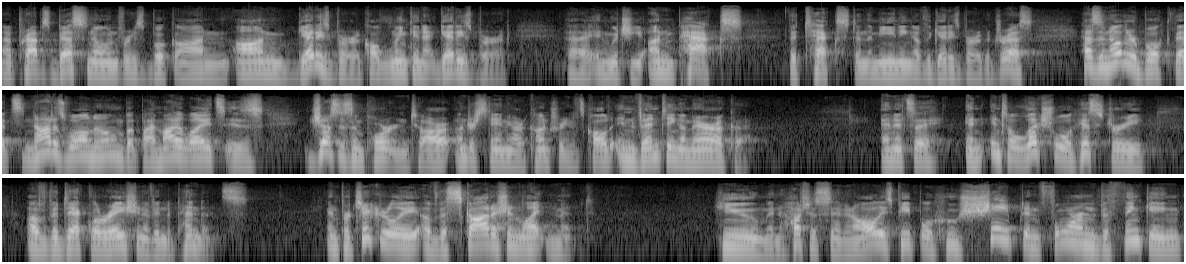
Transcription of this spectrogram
uh, perhaps best known for his book on, on Gettysburg called Lincoln at Gettysburg, uh, in which he unpacks the text and the meaning of the Gettysburg Address, has another book that's not as well known, but by my lights is just as important to our understanding our country. And it's called Inventing America. And it's a, an intellectual history of the Declaration of Independence, and particularly of the Scottish Enlightenment Hume and Hutcheson and all these people who shaped and formed the thinking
